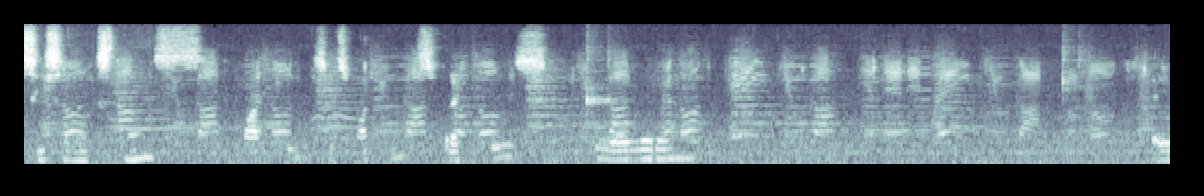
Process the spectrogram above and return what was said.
See some extents. Markings, it's markings, practice, lower end. Okay,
